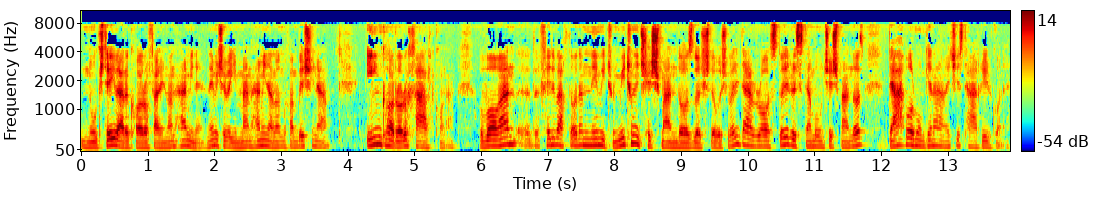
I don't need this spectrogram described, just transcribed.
نکته‌ای برای کارآفرینان همینه. نمیشه بگیم من همین الان می‌خوام بشینم. این کارا رو خلق کنم واقعا خیلی وقت آدم نمی‌تونه می‌تونه چشم انداز داشته باشه ولی در راستای رسیدن به اون چشم انداز ده بار ممکنه همه چیز تغییر کنه.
